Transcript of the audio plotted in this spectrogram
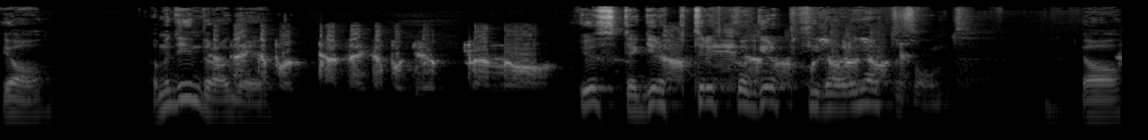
Ja. Ja men det är ju en bra grej. Tänka på, kan tänka på gruppen och... Just det, grupptryck och grupptillhörighet och sånt. Ja.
